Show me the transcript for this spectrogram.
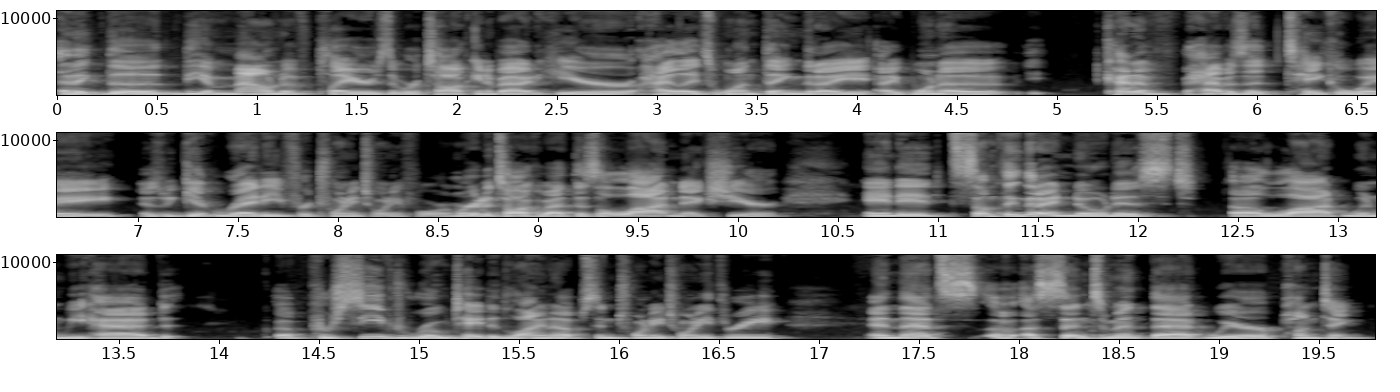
I think the the amount of players that we're talking about here highlights one thing that I, I want to kind of have as a takeaway as we get ready for 2024. And we're going to talk about this a lot next year. And it's something that I noticed a lot when we had uh, perceived rotated lineups in 2023. And that's a, a, sentiment that we're punting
